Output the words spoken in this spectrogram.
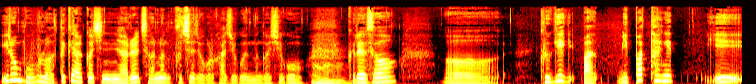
이런 부분을 어떻게 할 것이냐를 저는 구체적으로 가지고 있는 것이고, 음. 그래서, 어, 그게 밑바탕이, 이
